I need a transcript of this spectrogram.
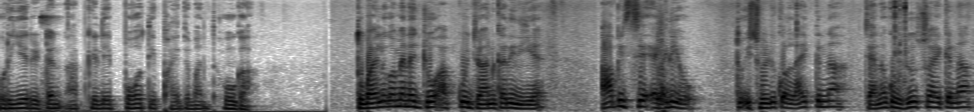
और ये रिटर्न आपके लिए बहुत ही फ़ायदेमंद होगा। तो भाई लोगों, मैंने जो आपको जानकारी दी है, आप इससे एग्री हो। तो इस वीडियो को लाइक करना चैनल को ज़रूर सब्सक्राइब करना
